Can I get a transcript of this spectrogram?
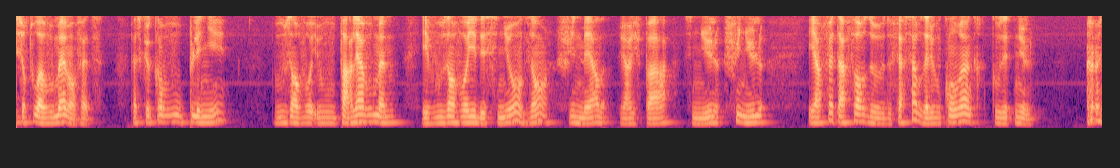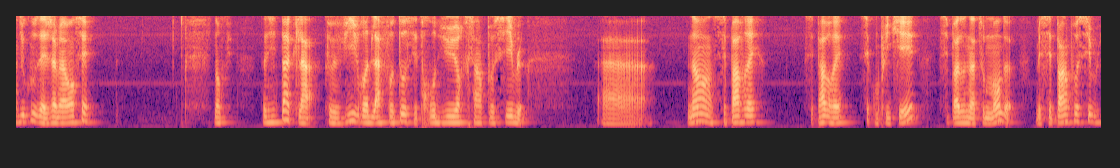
surtout à vous-même en fait. Parce que quand vous vous plaignez, vous, vous parlez à vous-même. Et vous envoyez des signaux en disant Je suis une merde, j'y arrive pas, c'est nul, je suis nul. Et en fait, à force de, de, faire ça, vous allez vous convaincre que vous êtes nul. du coup, vous n'allez jamais avancer. Donc, ne dites pas que, là, que vivre de la photo c'est trop dur, que c'est impossible. Euh, non, c'est pas vrai. C'est pas vrai. C'est compliqué, c'est pas donné à tout le monde, mais c'est pas impossible.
